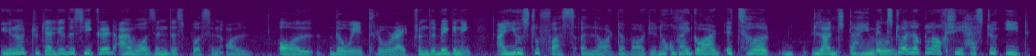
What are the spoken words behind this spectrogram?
you know, to tell you the secret, I wasn't this person all all the way through right from the beginning. I used to fuss a lot about, you know, oh my god, it's her lunchtime, it's hmm. 12 o'clock, she has to eat.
